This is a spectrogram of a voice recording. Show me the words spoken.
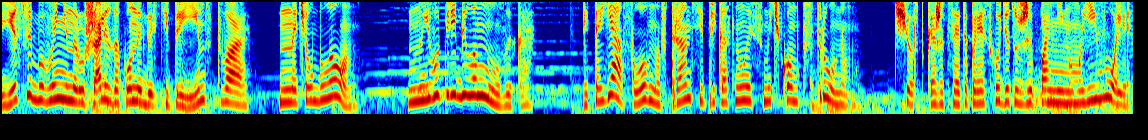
«Если бы вы не нарушали законы гостеприимства...» Начал было он. Но его перебила музыка. Это я, словно в трансе, прикоснулась смычком к струнам. Черт, кажется, это происходит уже помимо моей воли.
